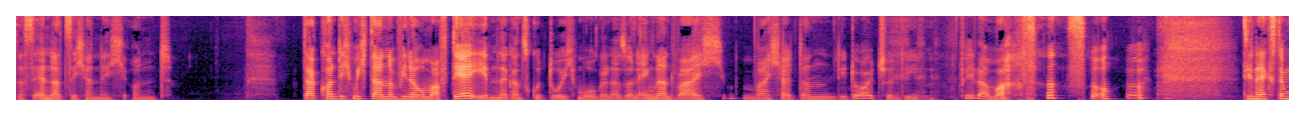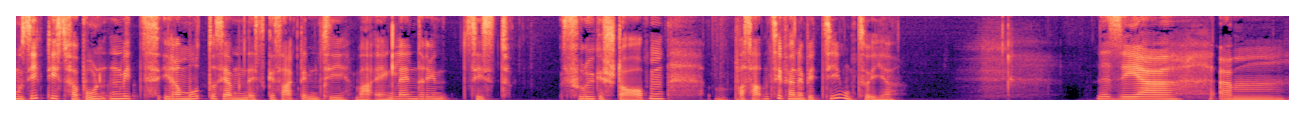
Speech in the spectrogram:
Das ändert sich ja nicht. Und da konnte ich mich dann wiederum auf der Ebene ganz gut durchmogeln. Also in England war ich, war ich halt dann die Deutsche, die Fehler macht. so. Die nächste Musik, die ist verbunden mit ihrer Mutter. Sie haben es gesagt, eben, sie war Engländerin. Sie ist früh gestorben. Was hatten Sie für eine Beziehung zu ihr? Eine sehr, ähm,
